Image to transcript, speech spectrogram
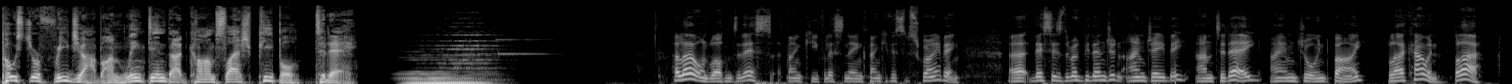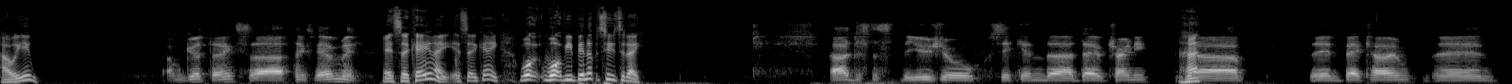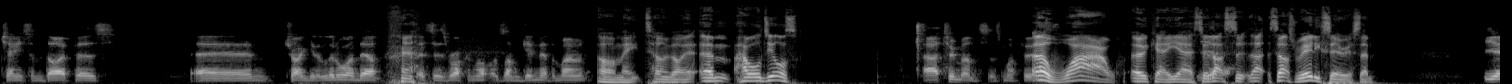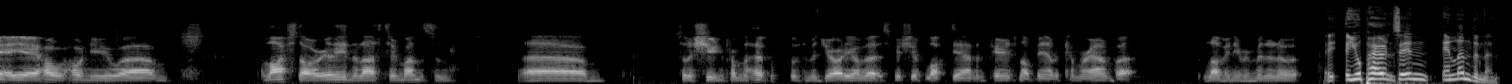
Post your free job on linkedin.com/people slash people today. Hello and welcome to this. Thank you for listening. Thank you for subscribing. Uh, this is the Rugby Dungeon. I'm JB, and today I am joined by Blair Cowan. Blair, how are you? I'm good, thanks. Uh, thanks for having me. It's okay, mate. It's okay. What What have you been up to today? Uh, just the, the usual second uh, day of training. Uh-huh. Then back home and change some diapers and try and get a little one down. That's as rock and roll as I'm getting at the moment. Oh, mate, tell me about it. Um, how old's yours? Uh, two months is my first. Oh, wow. Okay, yeah. So Yeah. that's that's that's really serious then. Yeah, yeah, whole whole new um, lifestyle really in the last two months, and um, sort of shooting from the hip with the majority of it, especially with lockdown and parents not being able to come around, but loving every minute of it. Are your parents in in London then?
